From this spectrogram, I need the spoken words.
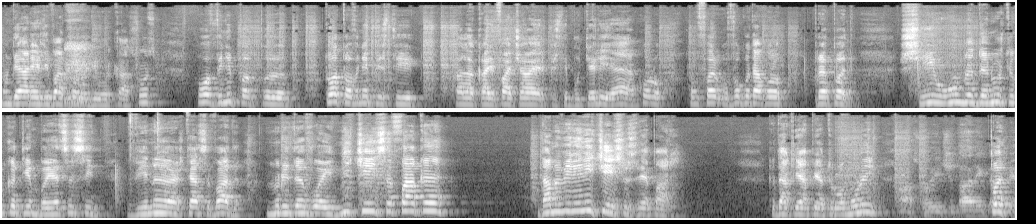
unde are elevatorul de urcat sus, o venit pe, pe, tot o venit peste ăla care face aer, peste butelie aia acolo, o, fă, o făcut acolo prăpăd. Și umblă de nu știu cât timp băieții să vină ăștia să vadă. Nu le dă voie nici ei să facă, dar nu vine nici ei să se repare. Că dacă ia pietrul omului, A, solicitare Pă, către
